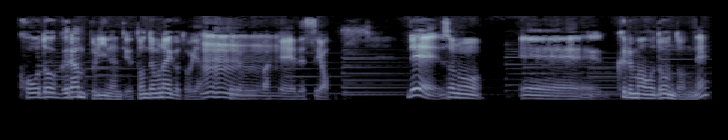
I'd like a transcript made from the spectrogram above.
コードグランプリなんていうとんでもないことをやってるわけですよ。で、その、えー、車をどんどんね、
